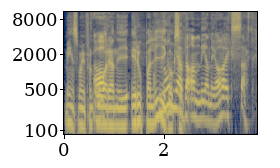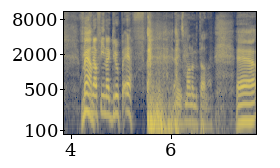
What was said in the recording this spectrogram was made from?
Minns man ju från Ja. åren i Europa League Någon också. jävla anledning, ja exakt. Men- Fina fina grupp F, minns man om inte annat. Eh,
